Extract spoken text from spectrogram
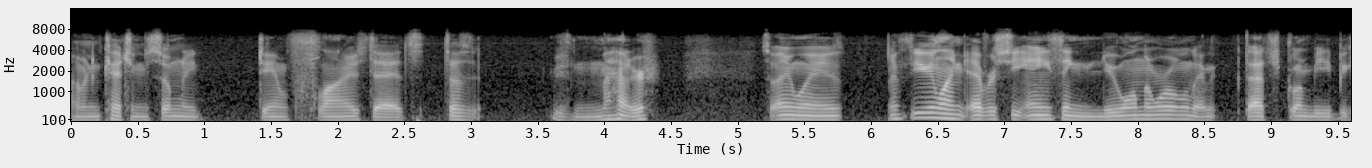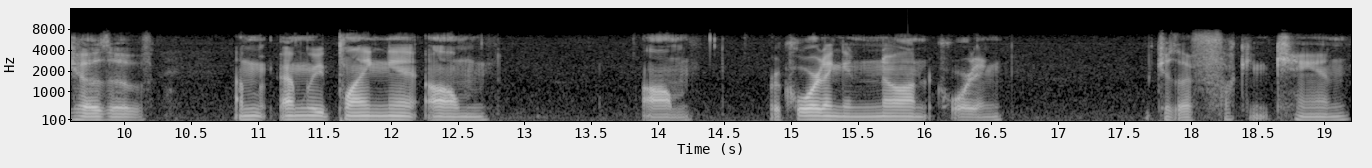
I've been catching so many damn flies that it doesn't even matter. So anyways, if you like ever see anything new on the world, that's going to be because of I'm I'm gonna be playing it um um recording and non-recording because I fucking can.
